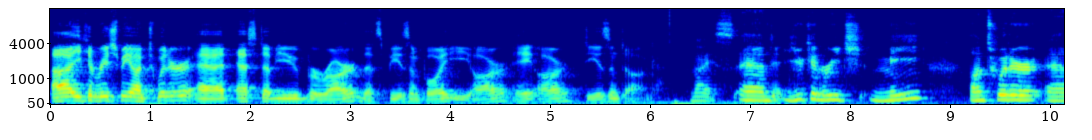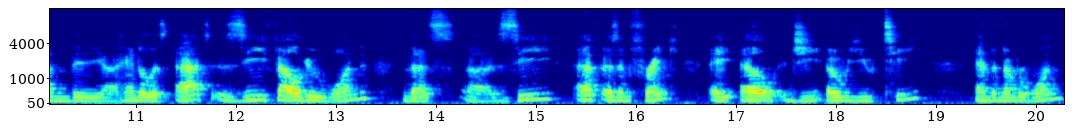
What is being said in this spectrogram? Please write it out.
Uh, you can reach me on Twitter at sw Berard. That's B as in boy, E R A R D as in dog. Nice. And you can reach me on Twitter, and the uh, handle is at zfalgout1. That's uh, Z F as in Frank, A L G O U T, and the number one.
